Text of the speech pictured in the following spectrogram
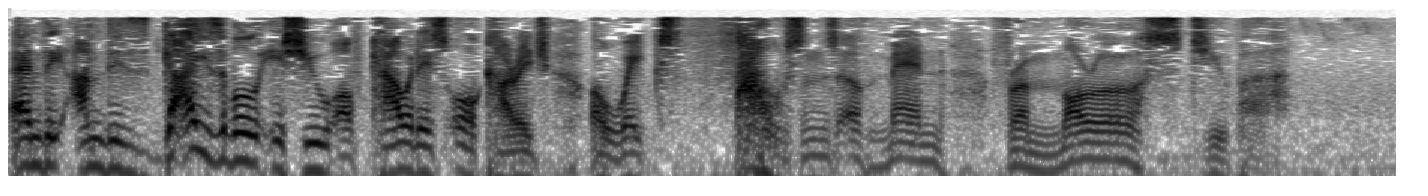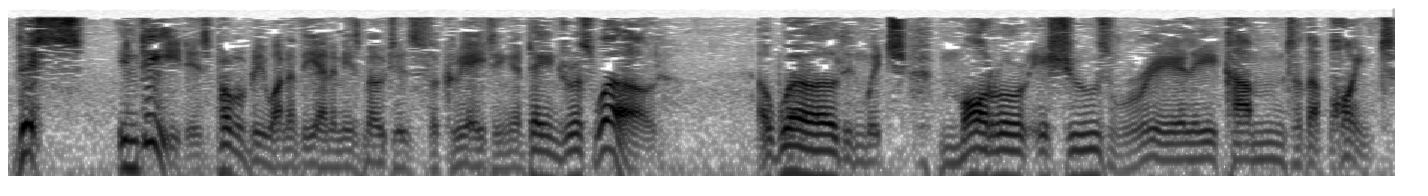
And the undisguisable issue of cowardice or courage awakes thousands of men from moral stupor. This, indeed, is probably one of the enemy's motives for creating a dangerous world. A world in which moral issues really come to the point.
